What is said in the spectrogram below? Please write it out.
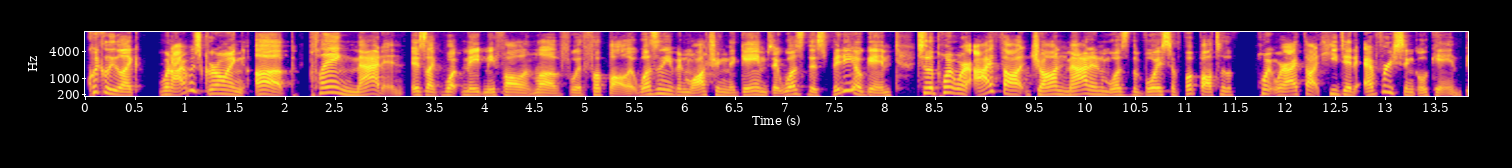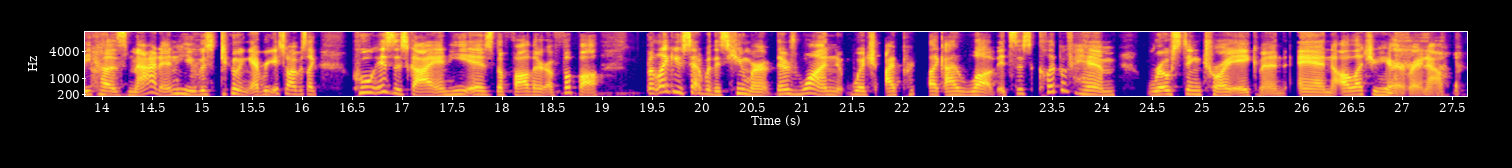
quickly, like when I was growing up, playing Madden is like what made me fall in love with football. It wasn't even watching the games, it was this video game to the point where I thought John Madden was the voice of football to the point where I thought he did every single game because Madden, he was doing every so I was like, who is this guy? And he is the father of football. But like you said with his humor, there's one which I like I love. It's this clip of him roasting Troy Aikman and I'll let you hear it right now.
